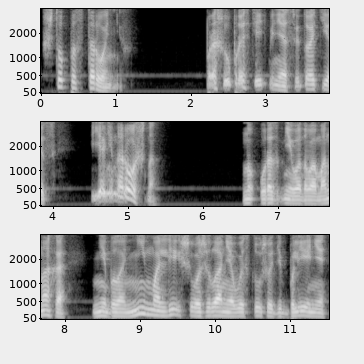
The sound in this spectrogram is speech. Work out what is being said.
что посторонних. «Прошу простить меня, святой отец, я не нарочно». Но у разгневанного монаха не было ни малейшего желания выслушивать бление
